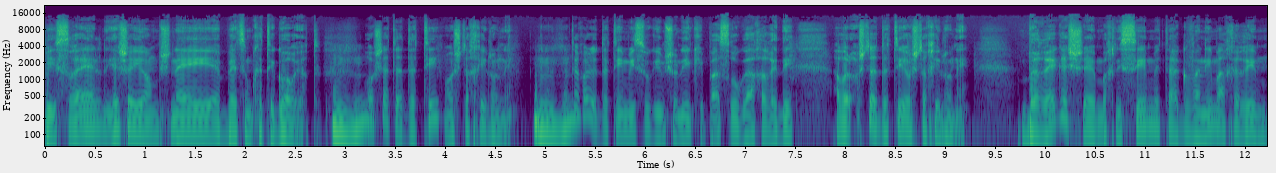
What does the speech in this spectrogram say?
בישראל יש היום שני אה, בעצם קטגוריות. מהמם. או שאתה דתי או שאתה חילוני. מהמם. אתה יכול להיות דתי מסוגים שונים, כיפה סרוגה חרדי, אבל או שאתה דתי או שאתה חילוני. ברגע שמכניסים את הגוונים האחרים,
